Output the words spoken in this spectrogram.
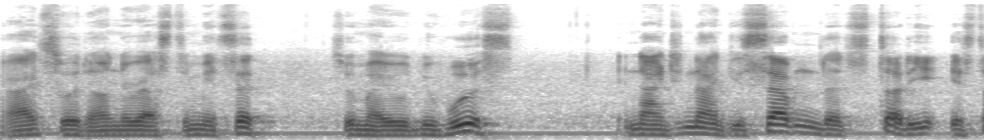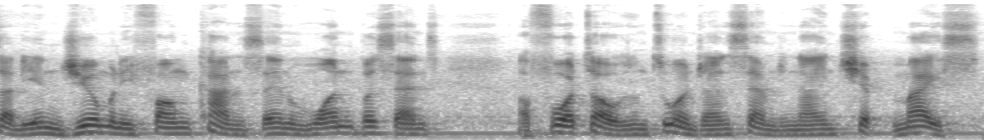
Alright, So it underestimates it. So it might be worse. In 1997, the study, a study in Germany found cancer in 1% of 4,279 chip mice.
